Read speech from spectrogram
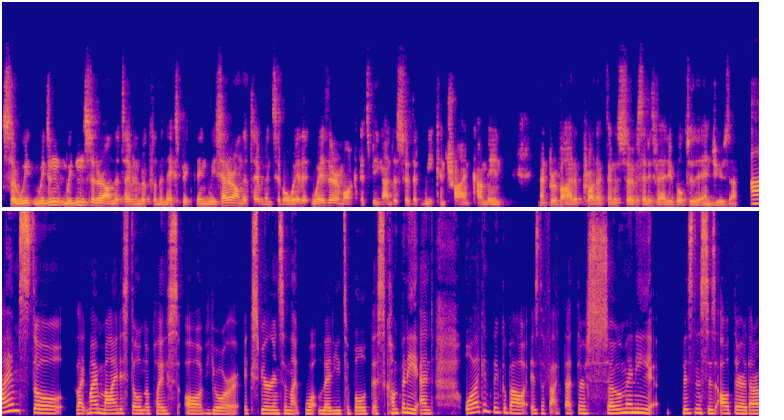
So we, we didn't we didn't sit around the table and look for the next big thing. We sat around the table and said, well, where the, where's there a market that's being underserved that we can try and come in and provide a product and a service that is valuable to the end user. I am still like my mind is still in the place of your experience and like what led you to build this company and all I can think about is the fact that there's so many businesses out there that are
